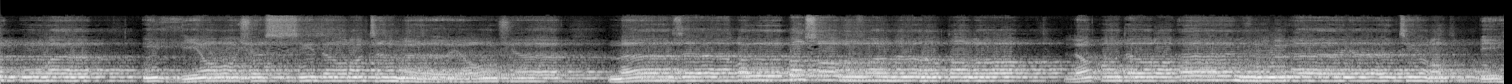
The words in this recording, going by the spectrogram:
المأوى إذ يغشى السدرة ما يغشى ما زاغ البصر وما طغى. لقد رأى من آيات ربه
